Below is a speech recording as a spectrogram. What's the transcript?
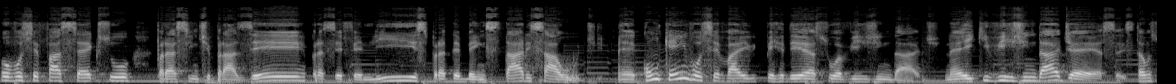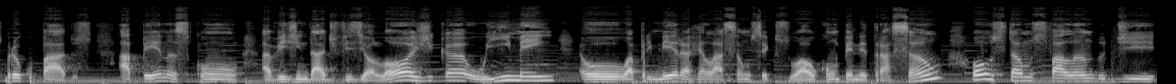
ou você faz sexo para sentir prazer, para ser feliz, para ter bem-estar e saúde. É, com quem você vai perder a sua virgindade? Né? E que virgindade é essa? Estamos preocupados apenas com a virgindade fisiológica, o ímen, ou a primeira relação sexual com penetração? Ou estamos falando de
